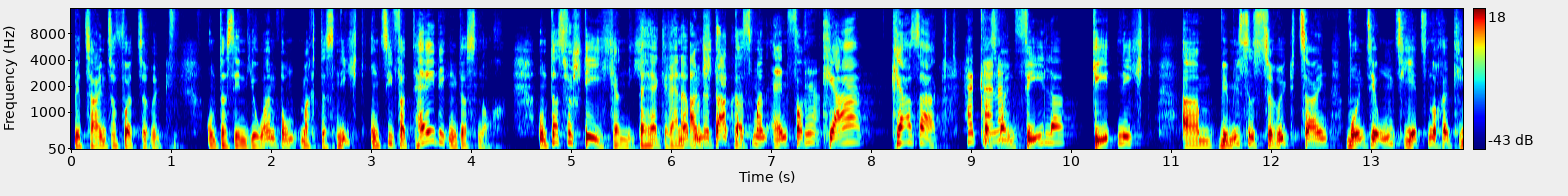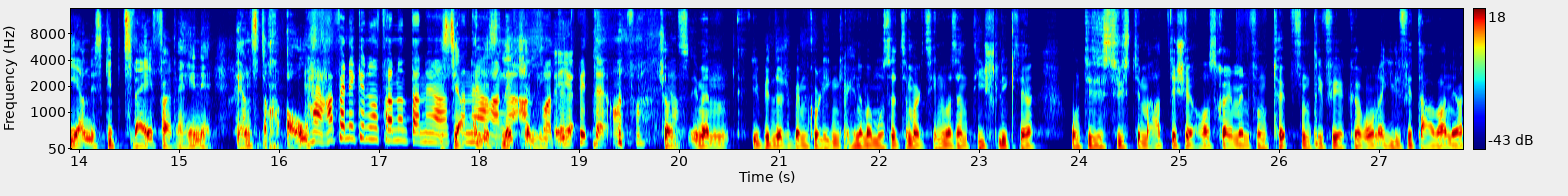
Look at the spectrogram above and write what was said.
wir zahlen sofort zurück. Und der Seniorenbund macht das nicht und sie verteidigen das noch. Und das verstehe ich ja nicht. Der Herr Greiner hat Anstatt, dass man einfach Ja. klar, klar sagt, Herr das war ein Fehler, geht nicht, ähm, wir müssen es zurückzahlen. Wollen Sie uns jetzt noch erklären, es gibt zwei Vereine? Hören Sie doch auf. Herr Hafeneck noch dran und dann Herr, Ist ja dann Herr alles Hanger lächerlich. antwortet, Ja. bitte. Schauen Sie, ich, mein, ich bin da schon beim Kollegen Greiner, man muss jetzt einmal sehen, was am Tisch liegt. Ja? Und dieses systematische Ausräumen von Töpfen, die für Corona-Hilfe da waren, ja,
